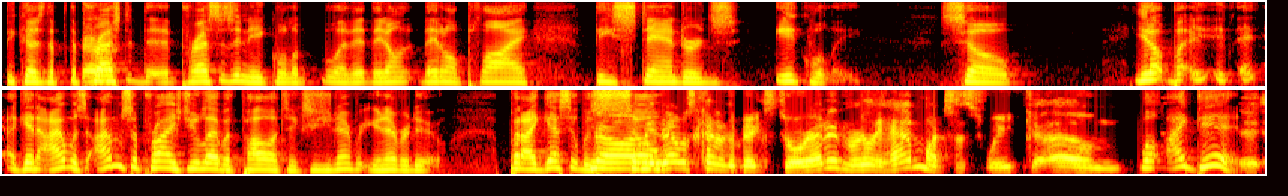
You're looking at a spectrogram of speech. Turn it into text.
because the, the press the press isn't equal. Well, they, they don't they don't apply these standards equally. So, you know, but it- again, I was I'm surprised you led with politics because you never you never do. But I guess it was no, so. I mean that was kind of the big story. I didn't really have much this week. Um, well, I did.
